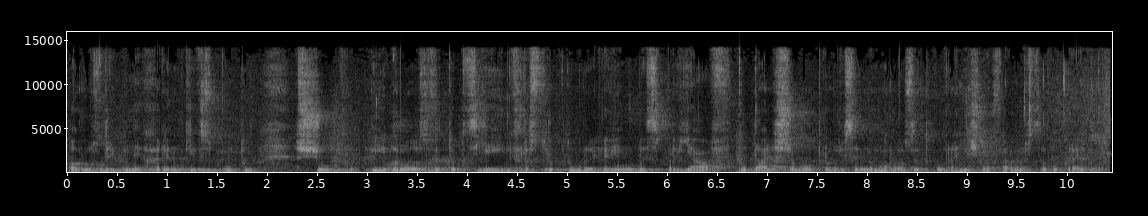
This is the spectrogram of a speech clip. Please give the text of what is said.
роздрібних ринків збуту, щоб і розвиток цієї інфраструктури він би сприяв подальшому прогресивному розвитку органічного фермерства в Україні.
